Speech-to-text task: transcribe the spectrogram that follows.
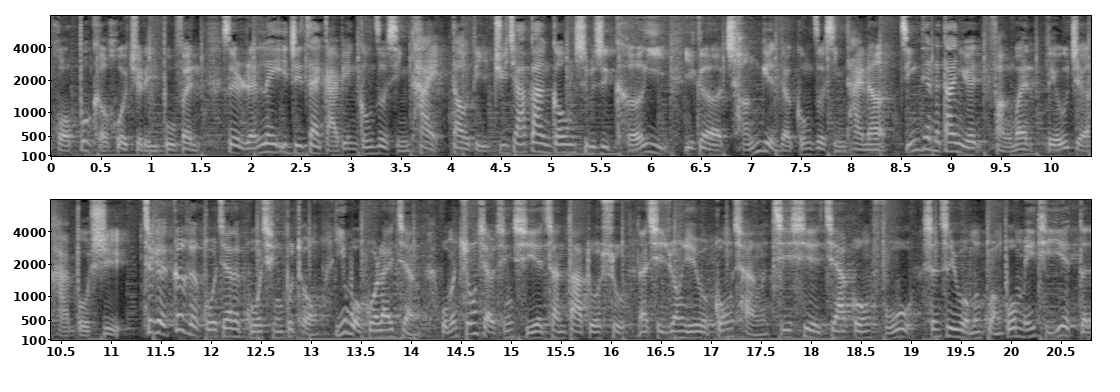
活不可或缺的一部分。所以人类一直在改变工作形态，到底居家办公是不是可以一个长远的工作形态呢？今天的单元访问刘哲涵博士。这个各个国家的国情不同，以我国来讲，我们中小型企业占大多数，那其中也有工厂、机械加工服务，甚至于我们广播媒体业等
